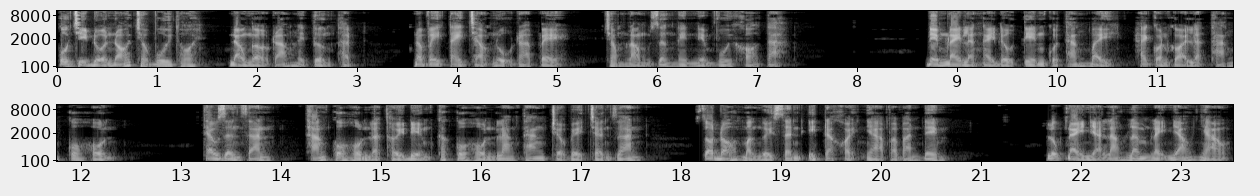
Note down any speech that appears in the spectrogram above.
Cô chỉ đùa nó cho vui thôi Nào ngờ ráo lại tưởng thật Nó vẫy tay chào nụ ra về trong lòng dâng lên niềm vui khó tả. Đêm nay là ngày đầu tiên của tháng 7 Hay còn gọi là tháng cô hồn. Theo dân gian, Tháng cô hồn là thời điểm các cô hồn lang thang trở về trần gian, Do đó mà người dân ít ra khỏi nhà vào ban đêm. Lúc này nhà Lão Lâm lại nháo nhào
